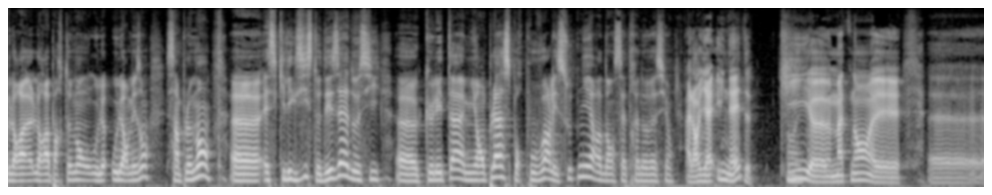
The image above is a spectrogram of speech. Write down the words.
leur, leur appartement ou, le- ou leur maison. Simplement, euh, est-ce qu'il existe des aides aussi euh, que l'État a mis en place pour pouvoir les soutenir dans cette rénovation? Alors il y a une aide qui euh, maintenant est, euh,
